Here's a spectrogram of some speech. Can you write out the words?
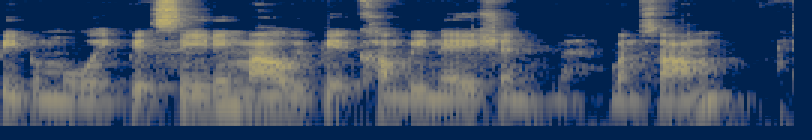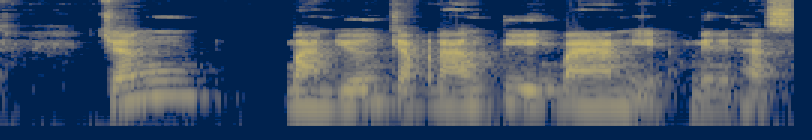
ពី6ពាក្យ C នេះមកពីពាក្យ combination បាទបន្សំចឹងបានយើងចាប់ផ្ដើមទាញបាននេះមានន័យថា C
